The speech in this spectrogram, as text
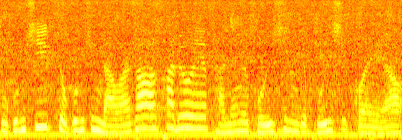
조금씩 조금씩 나와서 사료의 반응을 보이시는 게 보이실 거예요.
